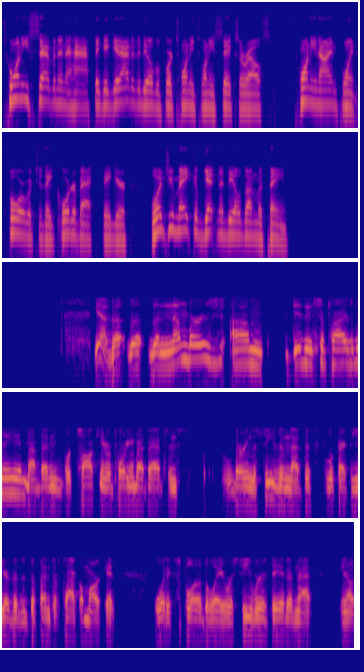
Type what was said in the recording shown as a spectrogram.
27 and a half. They could get out of the deal before 2026 or else 29.4, which is a quarterback figure. What'd you make of getting the deal done with Payne? Yeah, the the, the numbers um, didn't surprise me. I've been talking and reporting about that since during the season that this looked like the year that the defensive tackle market would explode the way receivers did, and that you know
